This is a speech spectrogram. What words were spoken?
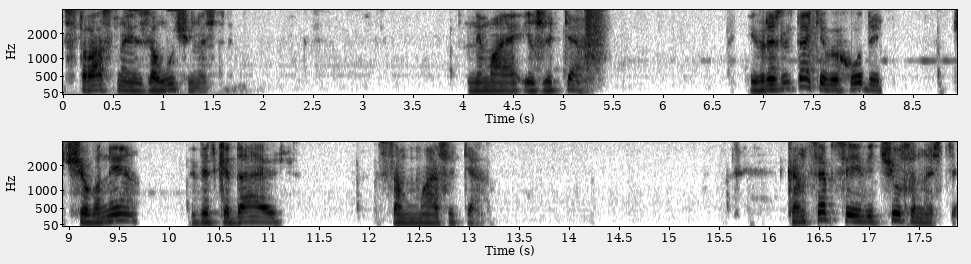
страсної залученості немає і життя. І в результаті виходить, що вони відкидають саме життя. Концепції відчуженості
